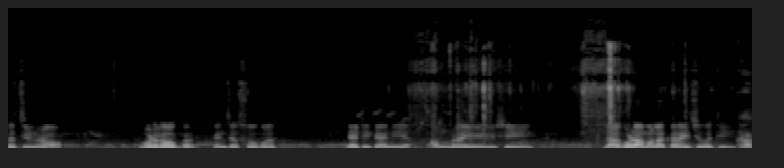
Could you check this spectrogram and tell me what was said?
सचिनराव वडगावकर यांच्यासोबत या ठिकाणी आंबराईविषयी लागवड आम्हाला करायची होती. हा.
